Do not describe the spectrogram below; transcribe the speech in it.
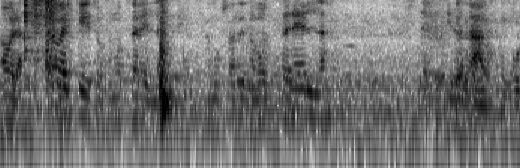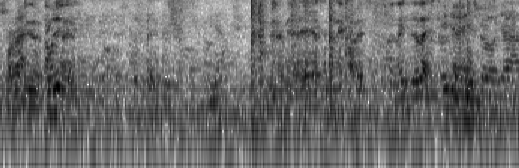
Ahora, ahora va el queso, la mozzarella. La mozzarella. La mozzarella deshidratado. un curso rápido de pizza. ¿eh? Mira, mira, ella ya se maneja, ¿ves? Esta. Ella ha hecho ya.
